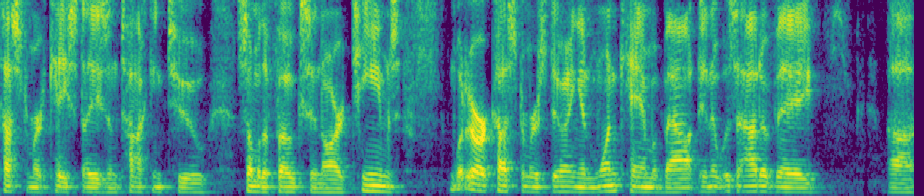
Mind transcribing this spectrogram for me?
customer case studies and talking to some of the folks in our teams what are our customers doing? And one came about, and it was out of a uh,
